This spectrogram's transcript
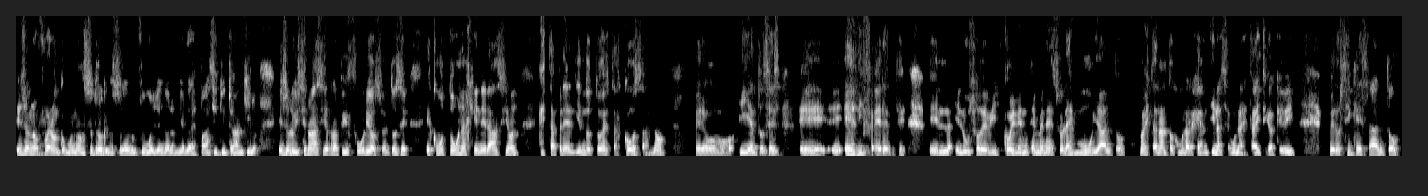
ellos no fueron como nosotros, que nosotros nos fuimos yendo a la mierda despacito y tranquilo. Ellos lo hicieron así rápido y furioso. Entonces es como toda una generación que está aprendiendo todas estas cosas, ¿no? Pero, y entonces eh, eh, es diferente. El, uso de Bitcoin en, en, Venezuela es muy alto, no es tan alto como en Argentina, según las estadísticas que vi, pero sí que es alto.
